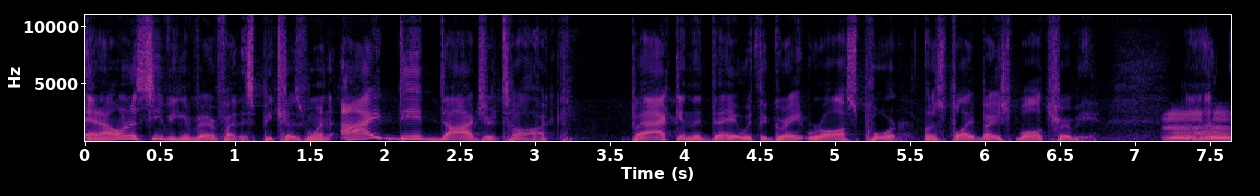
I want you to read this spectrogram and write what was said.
And I want to see if you can verify this because when I did Dodger Talk back in the day with the great Ross Porter, let's play baseball trivia. Uh,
